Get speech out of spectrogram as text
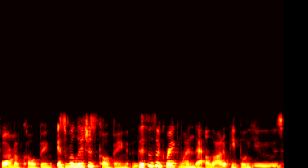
form of coping is religious coping. This is a great one that a lot of people use.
